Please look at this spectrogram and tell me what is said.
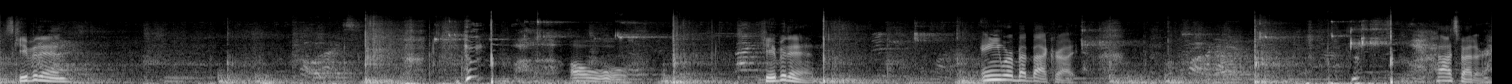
Let's keep it in. Oh. Keep it in. Anywhere but back right. That's better.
